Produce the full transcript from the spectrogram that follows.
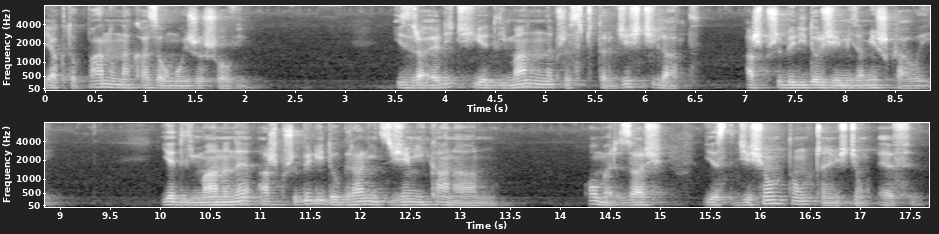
jak to Pan nakazał Mojżeszowi. Izraelici jedli mannę przez czterdzieści lat, aż przybyli do ziemi zamieszkałej. Jedli mannę, aż przybyli do granic ziemi Kanaan. Omer zaś jest dziesiątą częścią Efy.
